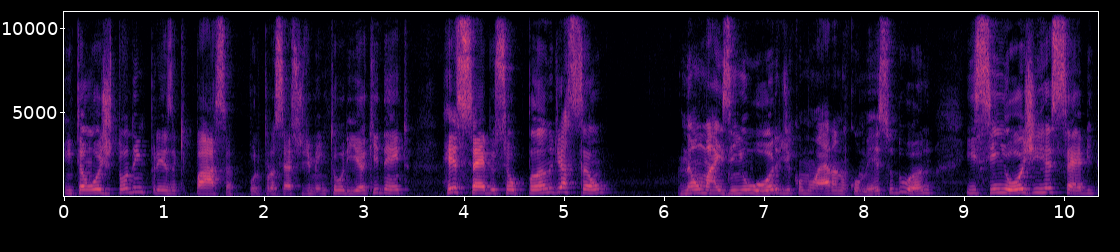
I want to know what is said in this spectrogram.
Então hoje toda empresa que passa por processo de mentoria aqui dentro recebe o seu plano de ação, não mais em Word como era no começo do ano, e sim hoje recebe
